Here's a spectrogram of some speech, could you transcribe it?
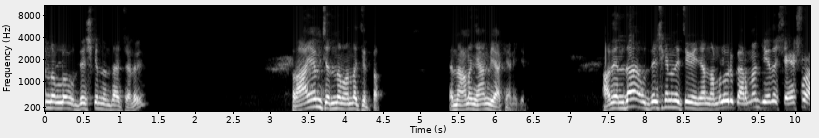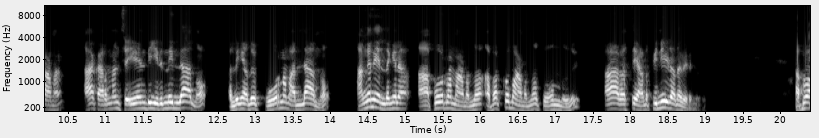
എന്നുള്ള ഉദ്ദേശിക്കുന്നത് എന്താ വെച്ചാൽ പ്രായം ചെന്ന് വന്ന ചിത്തം എന്നാണ് ഞാൻ വ്യാഖ്യാനിക്കുന്നത്. അതെന്താ ഉദ്ദേശിക്കുന്നത് വെച്ച് കഴിഞ്ഞാൽ നമ്മളൊരു കർമ്മം ചെയ്ത ശേഷമാണ് ആ കർമ്മം ചെയ്യേണ്ടിയിരുന്നില്ല എന്നോ അല്ലെങ്കിൽ അത് പൂർണമല്ല എന്നോ അങ്ങനെ എന്തെങ്കിലും അപൂർണമാണെന്നോ അപക്വമാണെന്നോ തോന്നുന്നത് ആ അവസ്ഥയാണ് പിന്നീടാണ് വരുന്നത്. അപ്പോൾ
